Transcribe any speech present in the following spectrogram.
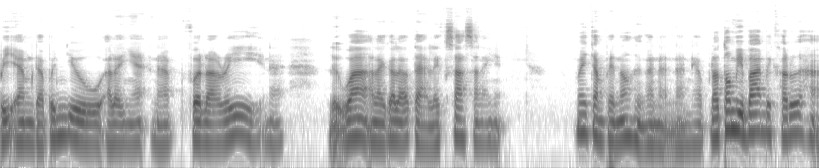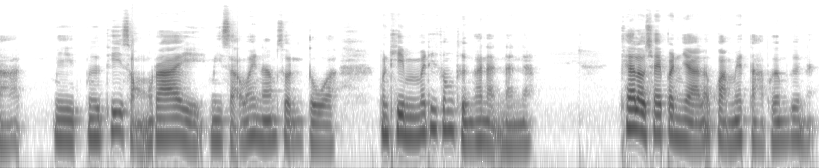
BMW อะไรเงี้ยนะเฟอร์รารี่นะหรือว่าอะไรก็แล้วแต่ Lexus อะไรเงี้ยไม่จำเป็นต้องถึงขนาดนั้นครับ เราต้องมีบ้านเป็นคาร์เรอร์ฮาร์ดมีมือที่ 2 ไร่ มีสระว่ายน้ำส่วนตัวบางทีไม่ได้ต้องถึงขนาดนั้นนะแค่เราใช้ปัญญาและความเมตตาเพิ่มขึ้นนะ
